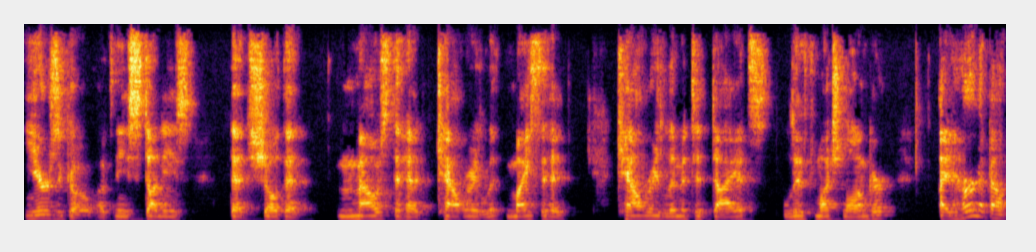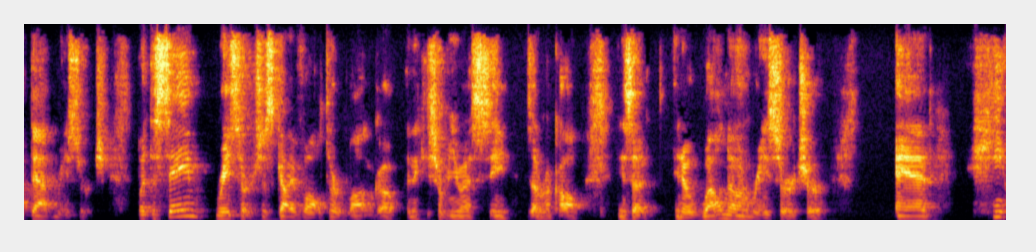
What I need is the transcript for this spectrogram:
years ago of these studies that show that mouse that had calorie mice that had calorie limited diets lived much longer. I'd heard about that research, but the same research, this guy Walter Longo, I think he's from USC, as I recall, he's a you know well-known researcher, and he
